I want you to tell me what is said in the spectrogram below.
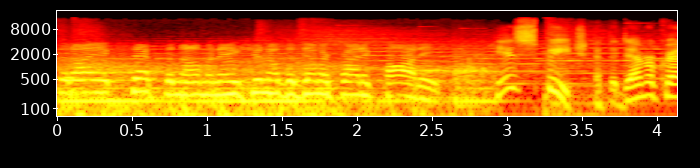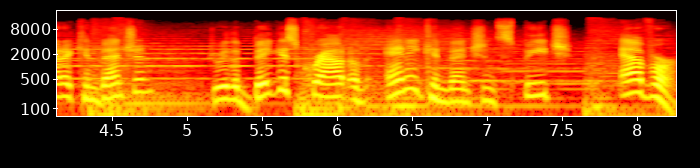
That I accept the nomination of the Democratic Party. His speech at the Democratic Convention drew the biggest crowd of any convention speech ever.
